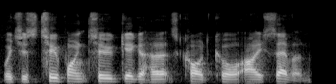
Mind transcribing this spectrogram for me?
which is 2.2 gigahertz quad core i7.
